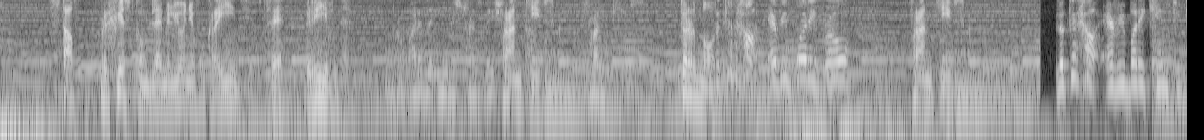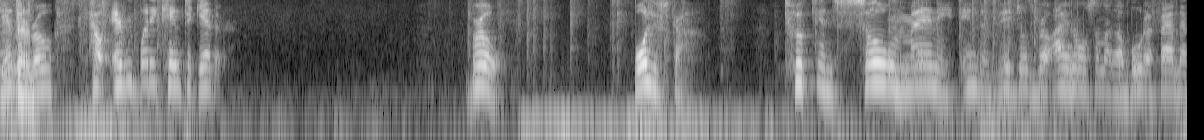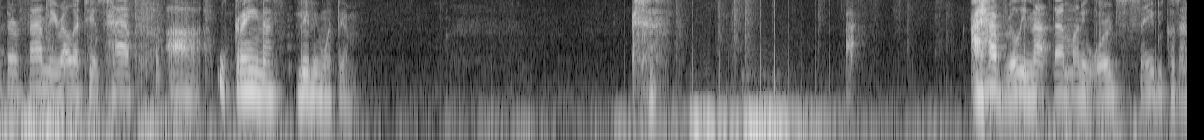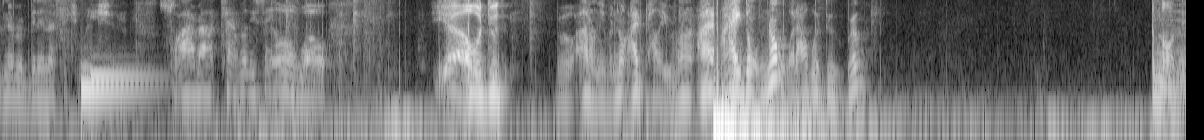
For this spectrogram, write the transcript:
став прихистком для мільйонів українців, це Рівне, Why did the English translation? Frankivsk. Frankivsk. Ternopil. Look at how everybody, bro. Frankivsk. Look at how everybody came together, Tern bro. How everybody came together. Bro, Polska took in so many individuals, bro. I know some of the Buddha fam that their family relatives have uh, Ukrainas living with them. I have really not that many words to say because I've never been in that situation. So I, I can't really say, oh, well, yeah, I would do. Th-. Bro, I don't even know. I'd probably run. I, I don't know what I would do, bro. Тернопіль,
